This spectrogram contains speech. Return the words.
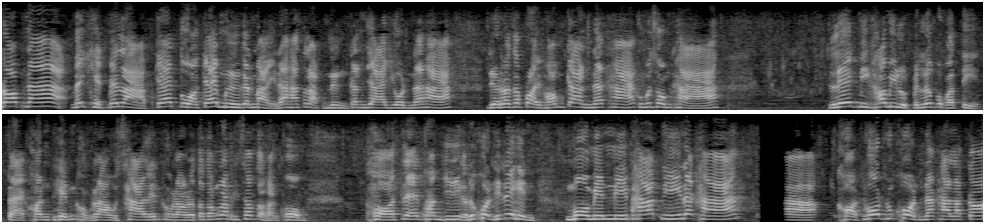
รอบหน้าไม่เข็ดไม่หลาบ แก้ตัวแก้มือกันใหม่นะคะสำหรับหนึ่งกันยายนนะคะ เดี๋ยวเราจะปล่อยพร้อมกันนะคะ คุณผู้ชมขาเลขมีเข้ามีหลุดเป็นเรื่องปกติ แต่คอนเทนต์ของเราชาเลนจ์ของเราเราจะต้องรับผิดชอบต่อสังคม ขอแสดงความยินดีกับทุกคนที่ได้เห็นโมเมนต์นี้พาร์ทนี้นะคะอ่าขอโทษทุกคนนะคะ แล้วก็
